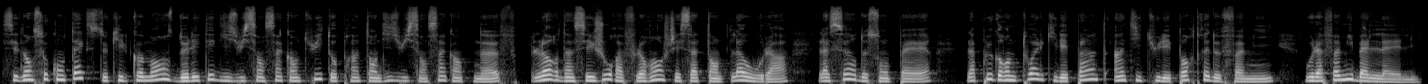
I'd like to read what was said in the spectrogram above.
C'est dans ce contexte qu'il commence de l'été 1858 au printemps 1859, lors d'un séjour à Florence chez sa tante Laura, la sœur de son père, la plus grande toile qu'il ait peinte intitulée Portrait de famille ou La famille Bellelli.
